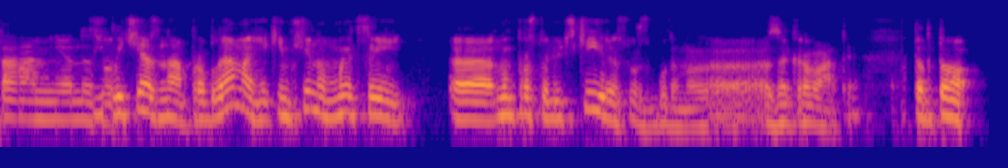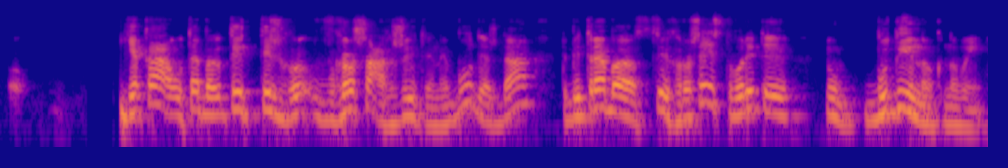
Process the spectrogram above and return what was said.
там я не знаю, величезна проблема, яким чином ми цей е, ну просто людський ресурс будемо е, закривати. Тобто, яка у тебе ти, ти ж в грошах жити не будеш, да? Тобі треба з цих грошей створити ну, будинок новий.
